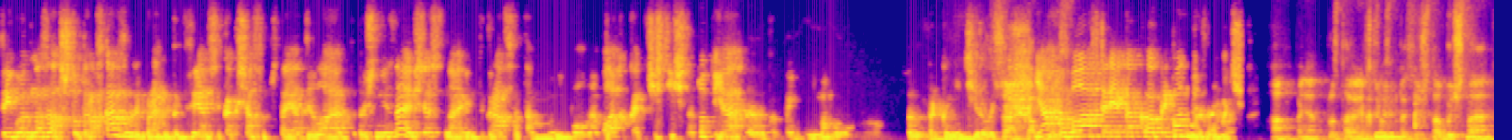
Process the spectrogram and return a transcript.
Три года назад что-то рассказывали про это на конференции, как сейчас обстоят дела, точно не знаю. Естественно, интеграция там не полная, была какая-то частичная. Тут я э, как бы не могу прокомментировать. Да, я была скорее как э, прикладной разработчик. А, понятно. Просто я хотел mm-hmm. спросить, что обычно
